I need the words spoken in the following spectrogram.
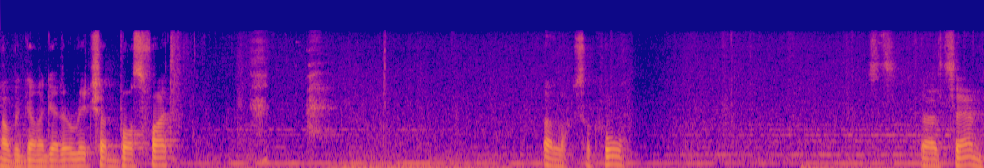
Are we gonna get a Richard boss fight? That looks so cool. That's him.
